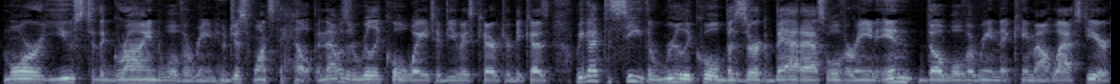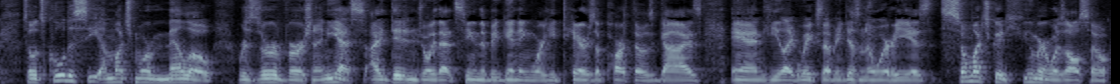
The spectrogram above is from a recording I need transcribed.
more used to the grind Wolverine who just wants to help. And that was a really cool way to view his character because we got to see the really cool berserk badass Wolverine in the Wolverine that came out last year. So it's cool to see a much more mellow, reserved version. And yes, I did enjoy that scene in the beginning where he tears apart those guys and he like wakes up and he doesn't know where he is. So much good humor was also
